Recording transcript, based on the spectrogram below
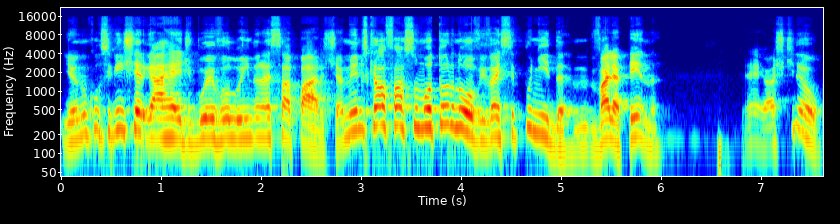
E eu não consigo enxergar a Red Bull evoluindo nessa parte, a menos que ela faça um motor novo e vai ser punida. Vale a pena? É, eu acho que não.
